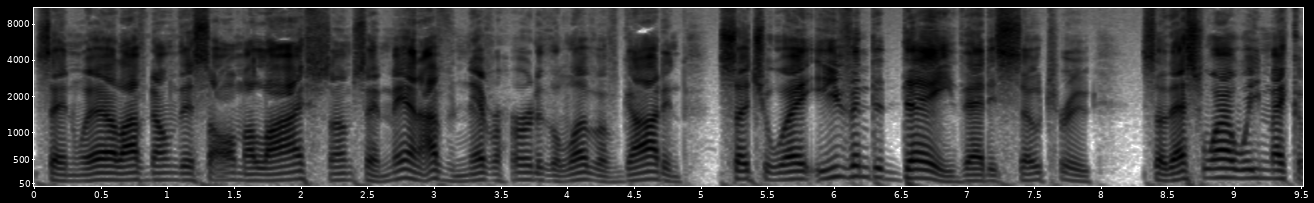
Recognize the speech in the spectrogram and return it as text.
saying, "Well, I've known this all my life." Some say, "Man, I've never heard of the love of God in such a way." Even today, that is so true. So that's why we make a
